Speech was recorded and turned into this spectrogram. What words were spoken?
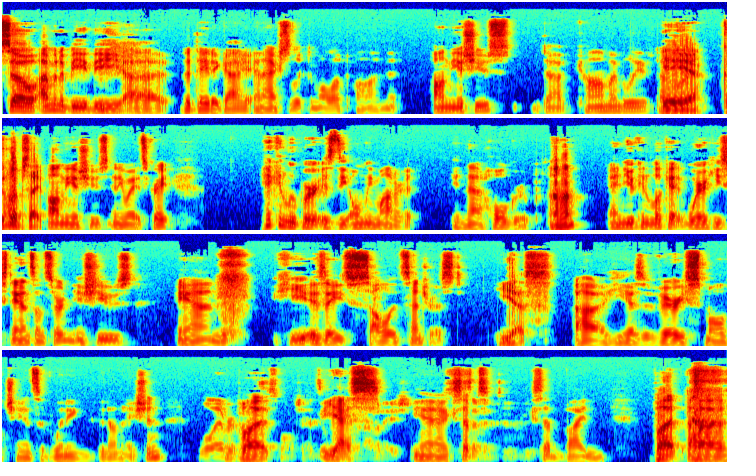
So I'm gonna be the uh, the data guy, and I actually looked them all up on on the issues.com, I believe. Yeah, yeah, yeah. Good website. On the issues. Anyway, it's great. Hickenlooper is the only moderate in that whole group. Uh huh. and you can look at where he stands on certain issues and he is a solid centrist Yes. uh, he has a very small chance of winning the nomination well, everybody but- has a small chance. Of yes. winning the nomination. Yeah, except- 17 except biden but uh,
